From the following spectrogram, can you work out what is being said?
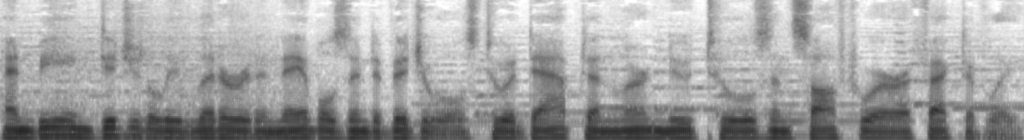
and being digitally literate enables individuals to adapt and learn new tools and software effectively.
